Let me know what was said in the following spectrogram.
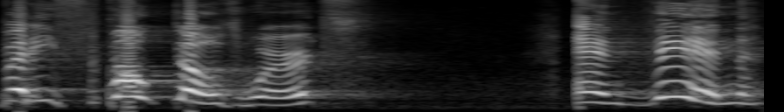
But he spoke those words, and then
